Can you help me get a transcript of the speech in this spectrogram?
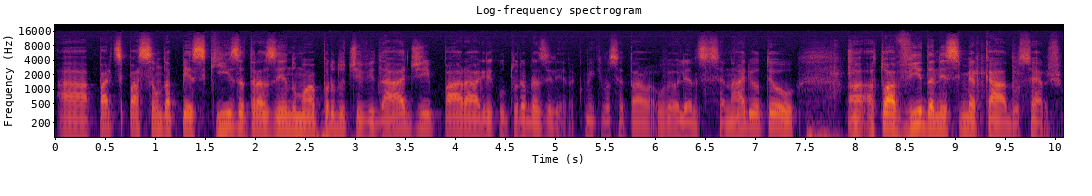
a participação da pesquisa trazendo maior produtividade para a agricultura brasileira? Como é que você está olhando esse cenário e o teu, a, a tua vida nesse mercado, Sérgio?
